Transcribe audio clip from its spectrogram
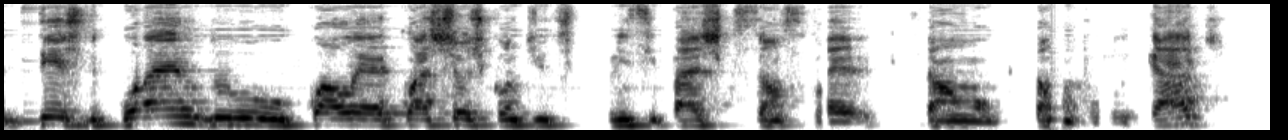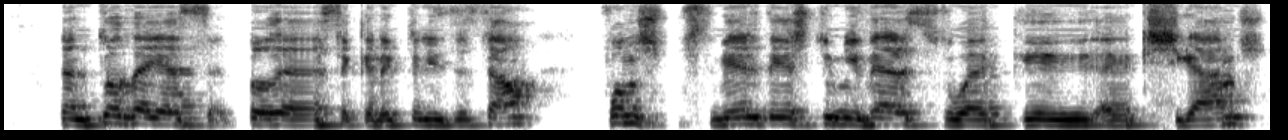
Desde quando, qual é, quais são os conteúdos principais que são, que são, que são publicados. Portanto, toda essa, toda essa caracterização, fomos perceber deste universo a que, a que chegamos,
